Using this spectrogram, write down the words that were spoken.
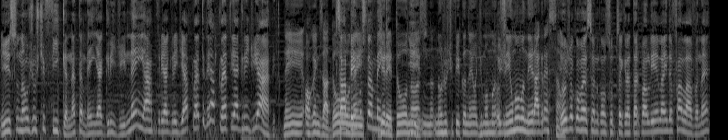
Isso não justifica, né, também ir agredir, nem árbitro ir agredir atleta, nem atleta ir agredir árbitro. Nem organizador, Sabemos nem também diretor, não, não justifica nem de uma, ma- Hoje- nenhuma maneira a agressão. Hoje eu conversando com o subsecretário Paulinho, ele ainda falava, né?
